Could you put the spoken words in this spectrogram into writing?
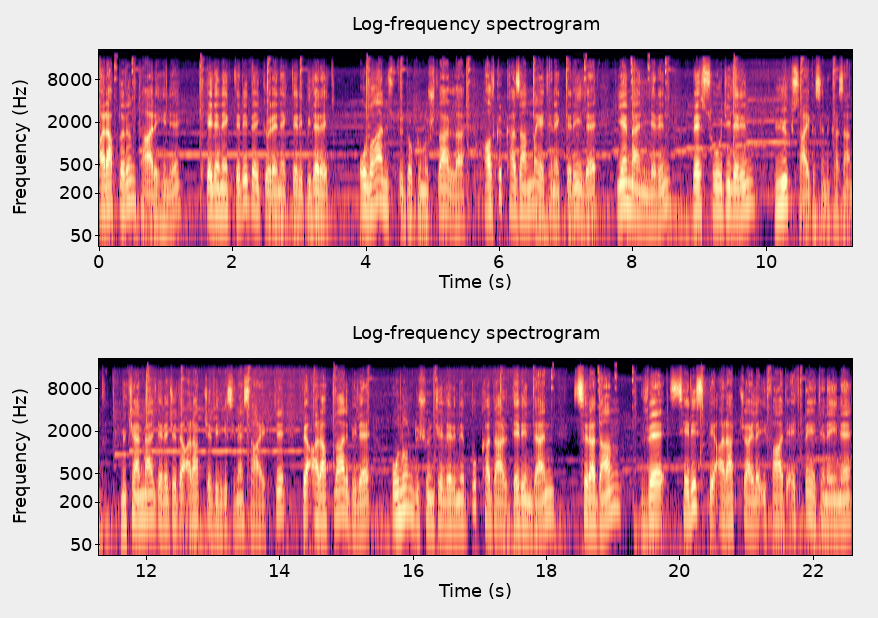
Arapların tarihini, gelenekleri ve görenekleri bilerek olağanüstü dokunuşlarla halkı kazanma yetenekleriyle Yemenlilerin ve Suudilerin büyük saygısını kazandı. Mükemmel derecede Arapça bilgisine sahipti ve Araplar bile onun düşüncelerini bu kadar derinden, sıradan ve seris bir Arapça ile ifade etme yeteneğine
